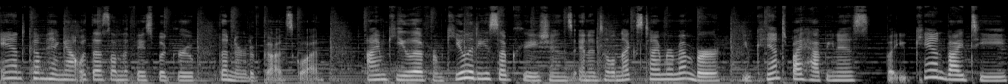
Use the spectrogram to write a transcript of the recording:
and come hang out with us on the Facebook group, The Nerd of God Squad. I'm Keela from Keela D Subcreations, and until next time, remember you can't buy happiness, but you can buy tea,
